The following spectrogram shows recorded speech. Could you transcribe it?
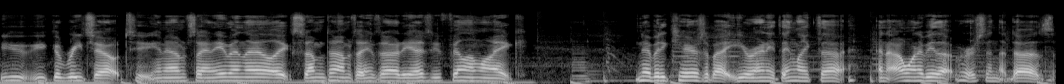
you you could reach out to, you know what I'm saying? Even though like sometimes anxiety has you feeling like nobody cares about you or anything like that. And I want to be that person that does.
